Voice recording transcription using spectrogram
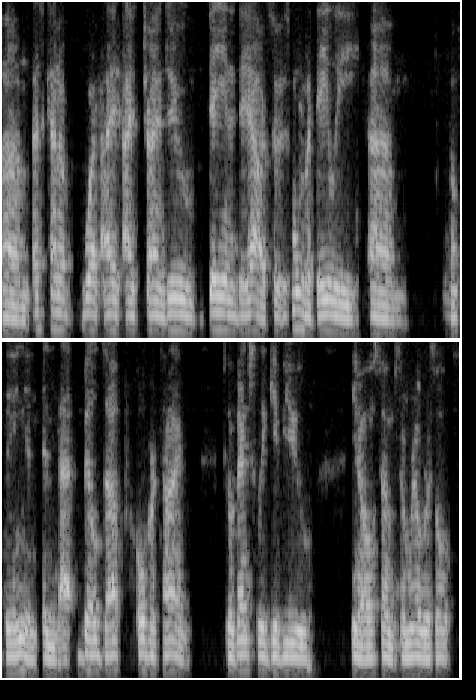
um, that's kind of what I, I try and do day in and day out. So it's more of a daily um, you know thing, and, and that builds up over time to eventually give you, you know, some some real results.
